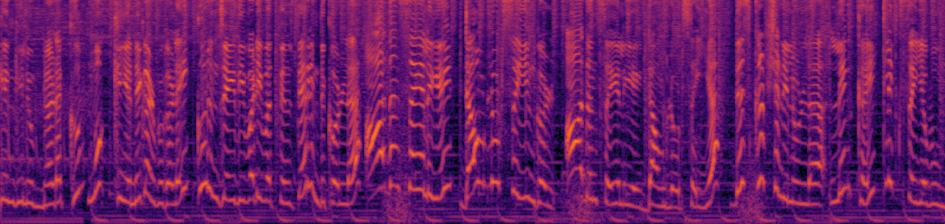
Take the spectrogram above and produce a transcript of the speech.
உலகெங்கிலும் நடக்கும் முக்கிய நிகழ்வுகளை குறுஞ்செய்தி வடிவத்தில் தெரிந்து கொள்ள ஆதன் செயலியை டவுன்லோட் செய்யுங்கள். ஆதன் செயலியை டவுன்லோட் செய்ய டிஸ்கிரிப்ஷனில் உள்ள லிங்கை கிளிக் செய்யவும்.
